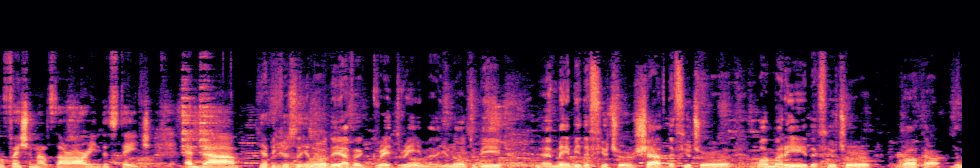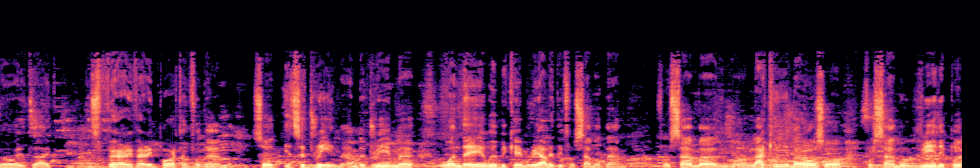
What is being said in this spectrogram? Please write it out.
professionals that are in the stage, and um, Yeah, because you know they have a great dream. uh, You know, to be uh, maybe the future chef, the future Juan Mari, the future Roca. You know, it's like it's very very important for them. So it's a dream, and the dream uh, one day will become reality for some of them. For some uh, more lucky, but also for some who really put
